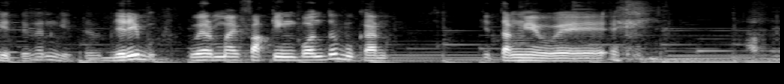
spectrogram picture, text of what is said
Gitu kan gitu. Jadi where my fucking phone tuh bukan kita ngewe. HP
